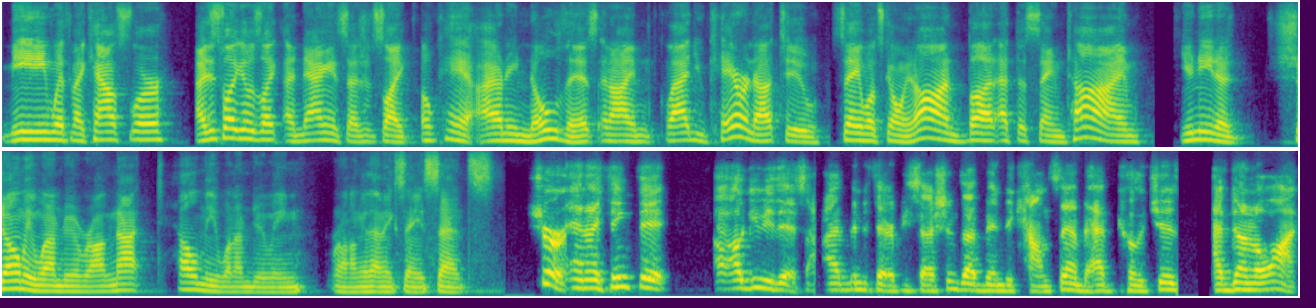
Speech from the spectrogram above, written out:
meeting with my counselor. I just felt like it was like a nagging session. It's like, okay, I already know this, and I'm glad you care enough to say what's going on. But at the same time, you need to show me what I'm doing wrong, not tell me what I'm doing wrong, if that makes any sense. Sure. And I think that I'll give you this. I've been to therapy sessions, I've been to counseling, I've had coaches, I've done a lot.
